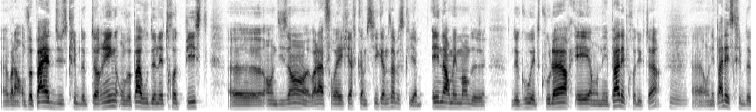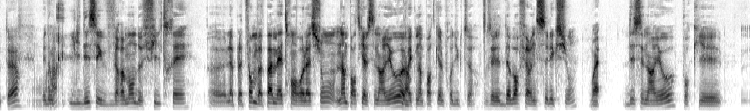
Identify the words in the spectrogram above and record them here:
Euh, voilà, on ne veut pas être du script doctoring, on ne veut pas vous donner trop de pistes euh, en disant, voilà, il faudrait écrire comme ci, comme ça, parce qu'il y a énormément de, de goûts et de couleurs, et on n'est pas des producteurs, Hmm. on n'est pas des script docteurs. Mais voilà. donc l'idée, c'est vraiment de filtrer. euh, la plateforme va pas mettre en relation n'importe quel scénario Non. avec n'importe quel producteur. Vous allez d'abord faire une sélection Ouais. des scénarios pour qu'il y ait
